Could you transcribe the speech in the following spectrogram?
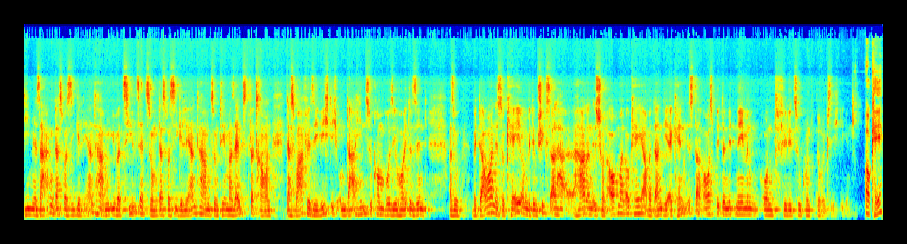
die mir sagen, das, was sie gelernt haben über Zielsetzung, das, was sie gelernt haben zum Thema Selbstvertrauen, das war für sie wichtig, um da hinzukommen, wo sie heute sind. Also bedauern ist okay und mit dem Schicksal hadern ist schon auch mal okay, aber dann die Erkenntnis daraus bitte mitnehmen und für die Zukunft berücksichtigen. Okay.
